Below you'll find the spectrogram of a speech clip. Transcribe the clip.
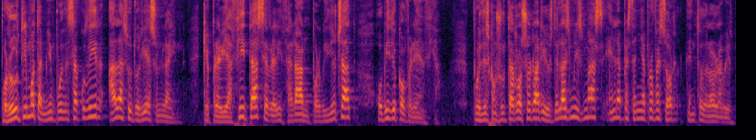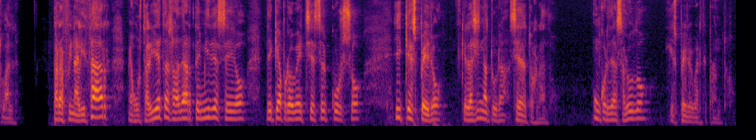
Por último, también puedes acudir a las tutorías online, que previa cita se realizarán por videochat o videoconferencia. Puedes consultar los horarios de las mismas en la pestaña Profesor dentro del aula virtual. Para finalizar, me gustaría trasladarte mi deseo de que aproveches el curso y que espero que la asignatura sea de tu agrado. Un cordial saludo y espero verte pronto.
